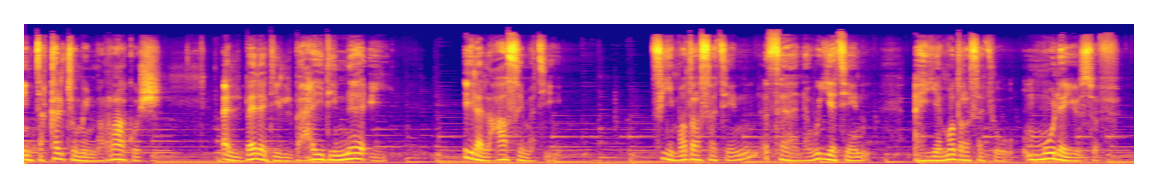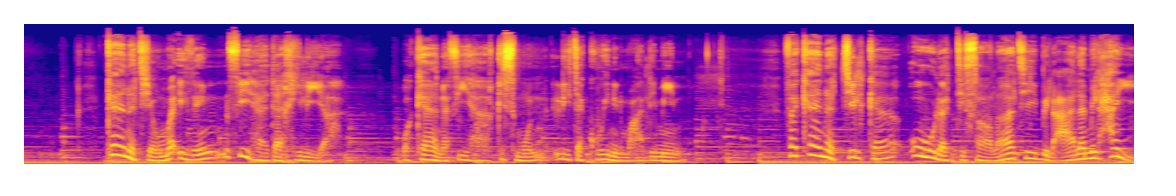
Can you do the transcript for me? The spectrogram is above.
انتقلت من مراكش البلد البعيد النائي إلى العاصمة في مدرسة ثانوية هي مدرسة مولاي يوسف. كانت يومئذ فيها داخلية وكان فيها قسم لتكوين المعلمين. فكانت تلك أولى اتصالاتي بالعالم الحي.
